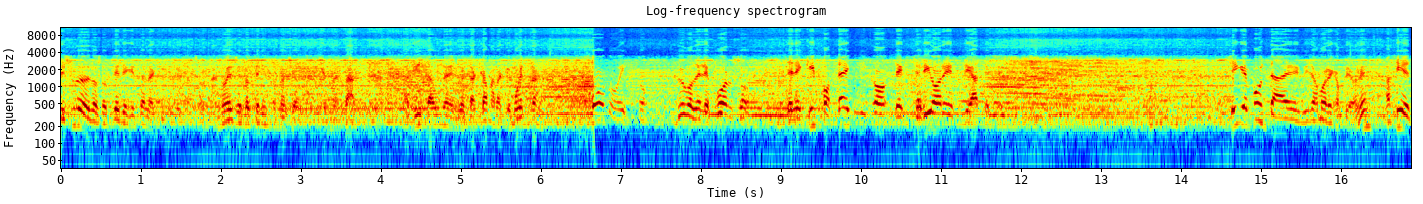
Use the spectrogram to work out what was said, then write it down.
es uno de los hoteles que están aquí en esta zona, no es el hotel internacional. Aquí está una de nuestras cámaras que muestran todo esto, luego del esfuerzo del equipo técnico de exteriores de ATP. Sigue en punta eh, Villamor campeón, ¿eh? Así es,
